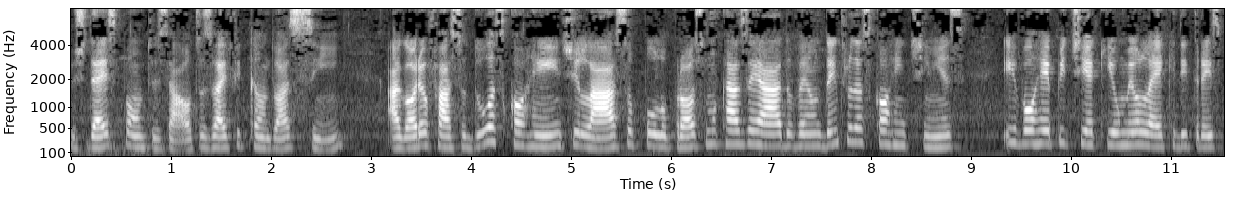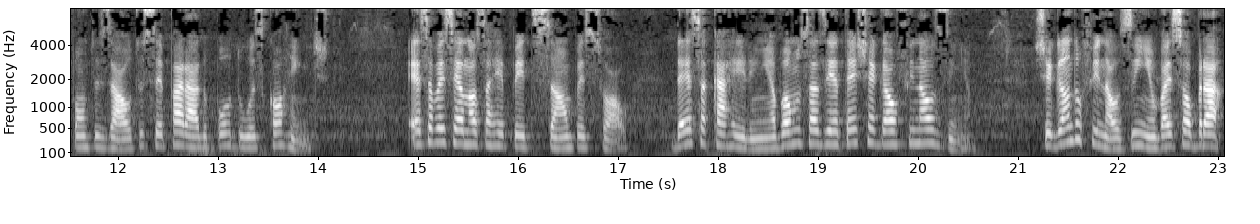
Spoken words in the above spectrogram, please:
os 10 pontos altos, vai ficando assim. Agora, eu faço duas correntes, laço, pulo o próximo caseado, venho dentro das correntinhas e vou repetir aqui o meu leque de três pontos altos separado por duas correntes. Essa vai ser a nossa repetição, pessoal, dessa carreirinha. Vamos fazer até chegar ao finalzinho. Chegando ao finalzinho, vai sobrar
